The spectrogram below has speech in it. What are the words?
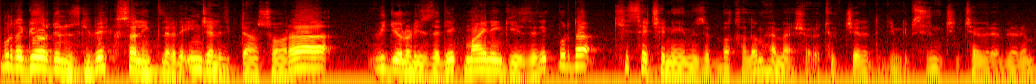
Burada gördüğünüz gibi kısa linkleri de inceledikten sonra videoları izledik, mining'i izledik. Buradaki seçeneğimize bakalım. Hemen şöyle Türkçe'de dediğim gibi sizin için çevirebilirim.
